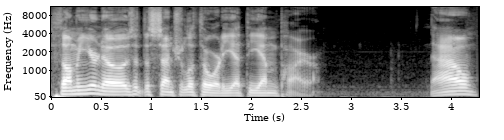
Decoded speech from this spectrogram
Thumbing your nose at the central authority at the empire. Now,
